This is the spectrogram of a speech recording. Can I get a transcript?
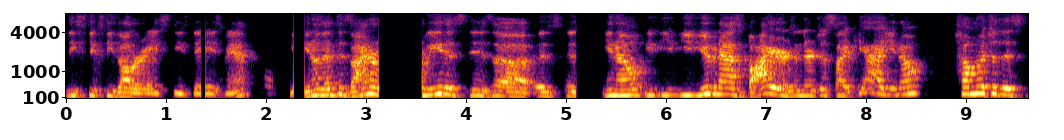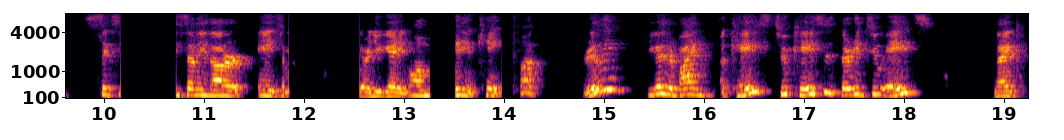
these $60 eighths these days, man. You know, that designer weed is is uh is, is you know, you, you, even ask buyers and they're just like, yeah, you know, how much of this 60 $70 eighths are you getting? Oh, I'm getting a case. Fuck. Really? You guys are buying a case, two cases, 32 eighths? Like,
